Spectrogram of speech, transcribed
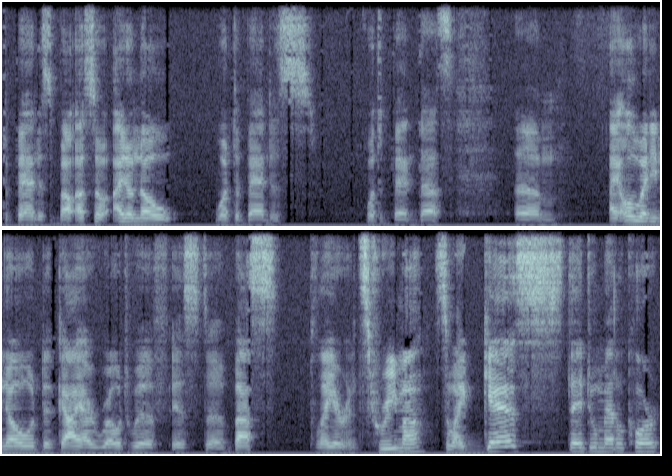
the band is about. Uh, so I don't know what the band is, what the band does. Um, I already know the guy I wrote with is the bass player and screamer. So I guess they do metalcore.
